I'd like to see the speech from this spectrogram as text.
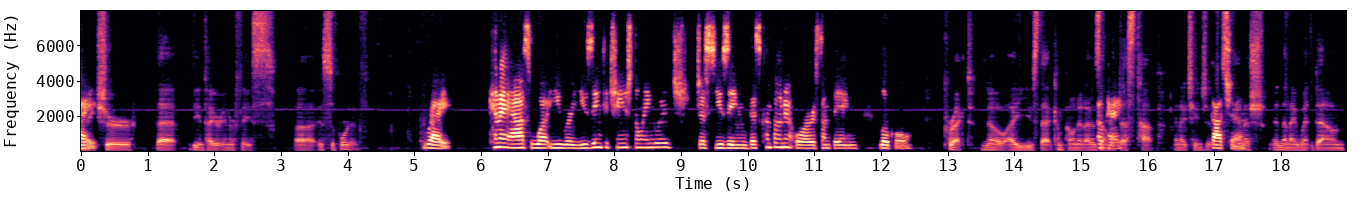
to make sure that the entire interface uh, is supportive. Right. Can I ask what you were using to change the language? Just using this component or something local? Correct. No, I used that component. I was on the desktop and I changed it Gotcha. to Spanish. And then I went down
